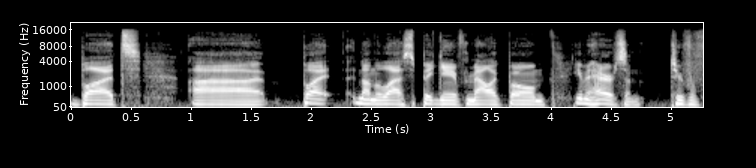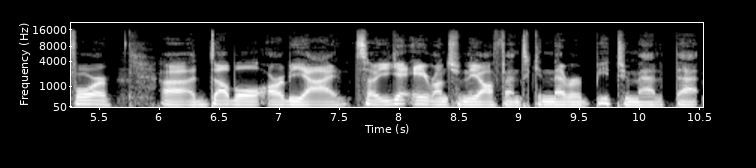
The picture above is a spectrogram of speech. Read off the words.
but. Uh, but nonetheless, big game from Alec Bohm. Even Harrison two for four, uh, a double RBI. So you get eight runs from the offense. Can never be too mad at that,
